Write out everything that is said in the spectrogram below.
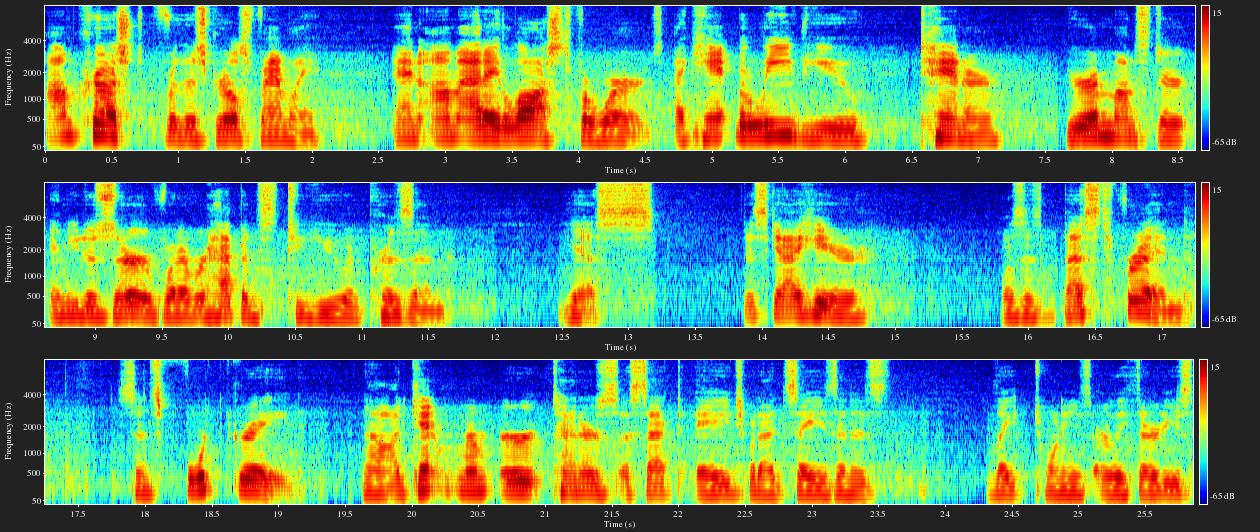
I'm crushed for this girl's family, and I'm at a loss for words. I can't believe you, Tanner. You're a monster, and you deserve whatever happens to you in prison. Yes, this guy here was his best friend since fourth grade. Now, I can't remember Tanner's exact age, but I'd say he's in his late 20s, early 30s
